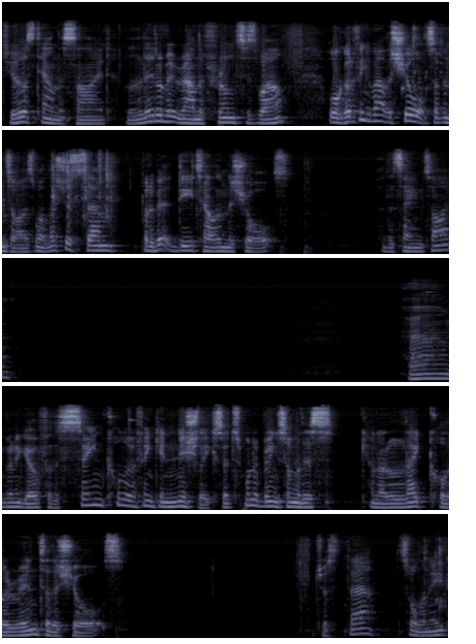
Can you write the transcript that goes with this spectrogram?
just down the side, a little bit around the front as well. Oh, I've got to think about the shorts, haven't I, as well? Let's just um, put a bit of detail in the shorts at the same time. Uh, I'm going to go for the same colour I think initially because I just want to bring some of this kind of leg colour into the shorts. Just there, that's all I need.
